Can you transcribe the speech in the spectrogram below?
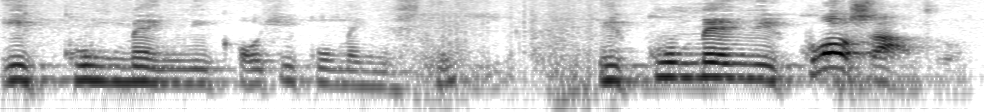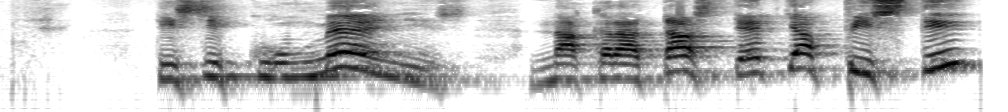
οικουμενικός, όχι οικουμενιστής, οικουμενικός άνθρωπος της οικουμένης να κρατάς τέτοια πιστή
